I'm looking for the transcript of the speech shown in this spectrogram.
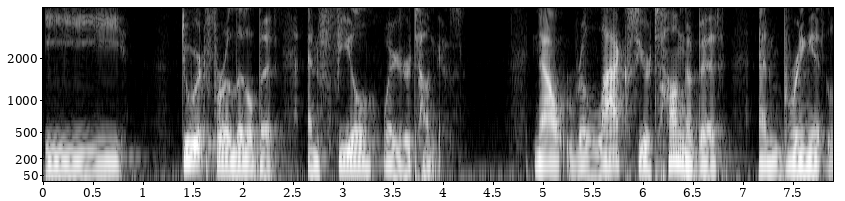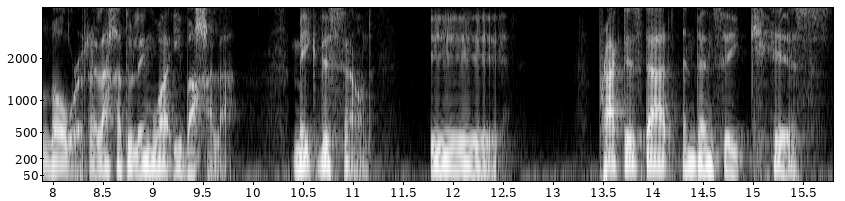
E. Do it for a little bit and feel where your tongue is. Now relax your tongue a bit and bring it lower. Relaja tu lengua y bájala. Make this sound. Practice that and then say kiss.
